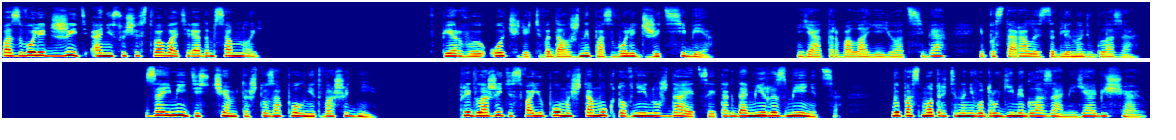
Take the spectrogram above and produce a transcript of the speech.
позволить жить, а не существовать рядом со мной. В первую очередь вы должны позволить жить себе. Я оторвала ее от себя и постаралась заглянуть в глаза. Займитесь чем-то, что заполнит ваши дни. Предложите свою помощь тому, кто в ней нуждается, и тогда мир изменится. Вы посмотрите на него другими глазами, я обещаю.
